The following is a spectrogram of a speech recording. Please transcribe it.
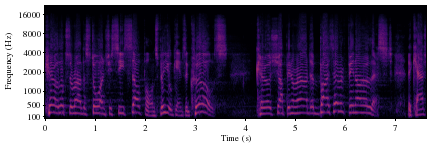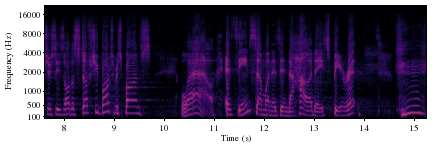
Carol looks around the store and she sees cell phones, video games, and clothes. Carol's shopping around and buys everything on her list. The cashier sees all the stuff she bought and responds, Wow, it seems someone is in the holiday spirit. Hmm.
